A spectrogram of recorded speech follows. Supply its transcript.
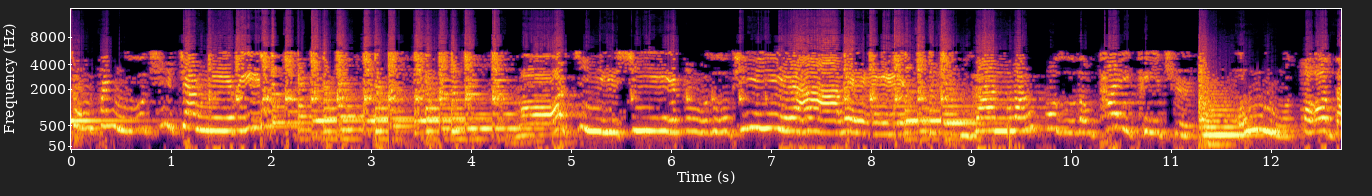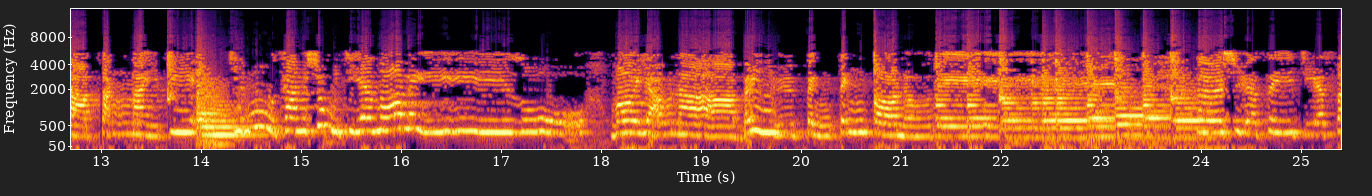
总本事去讲你的，我继续不是天嘞，人王不是都太推去，红木到达当那边，金木长兄姐哪里入？我要那美女等等到奴的，热血在街上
